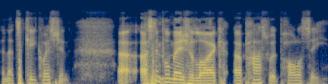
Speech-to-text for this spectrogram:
And that's a key question. Uh, a simple measure like a password policy.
